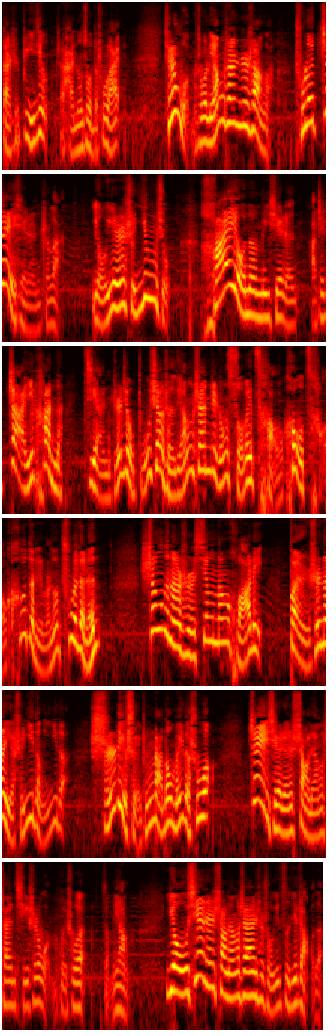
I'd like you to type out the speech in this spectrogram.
但是毕竟这还能做得出来。其实我们说梁山之上啊，除了这些人之外，有一人是英雄，还有那么一些人啊，这乍一看呢，简直就不像是梁山这种所谓草寇草科的里边能出来的人，生的呢是相当华丽，本事呢也是一等一的。实力水平那都没得说，这些人上梁山，其实我们会说怎么样？有些人上梁山是属于自己找的，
